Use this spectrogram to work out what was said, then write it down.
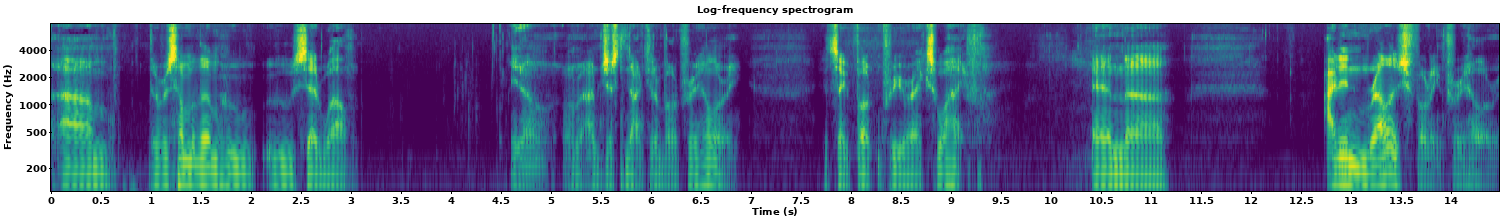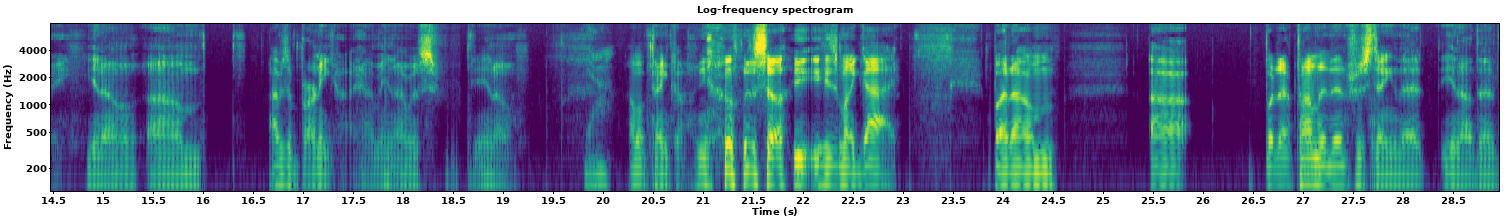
Um, um, there were some of them who, who said, well, you know, I'm, I'm just not going to vote for Hillary. It's like voting for your ex wife. And uh, I didn't relish voting for Hillary, you know. Um, I was a Bernie guy. I mean, I was, you know, yeah, I'm a pinko, you know, so he, he's my guy. But um, uh, but I found it interesting that you know the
